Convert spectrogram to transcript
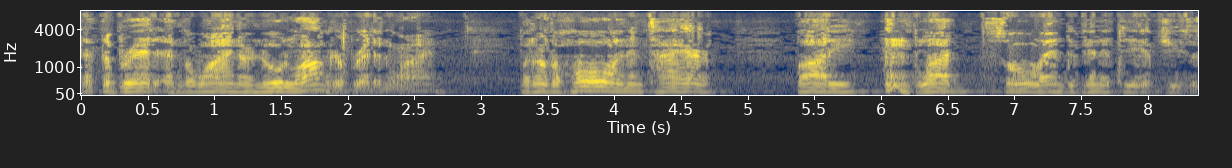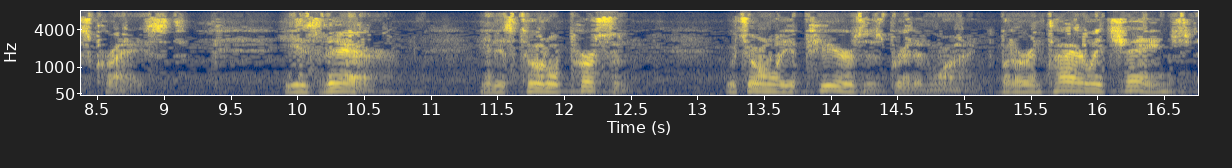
that the bread and the wine are no longer bread and wine, but are the whole and entire body, blood, soul, and divinity of Jesus Christ. He is there in his total person, which only appears as bread and wine, but are entirely changed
